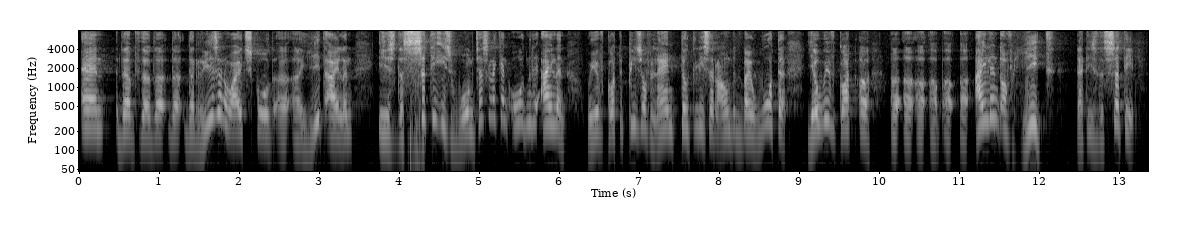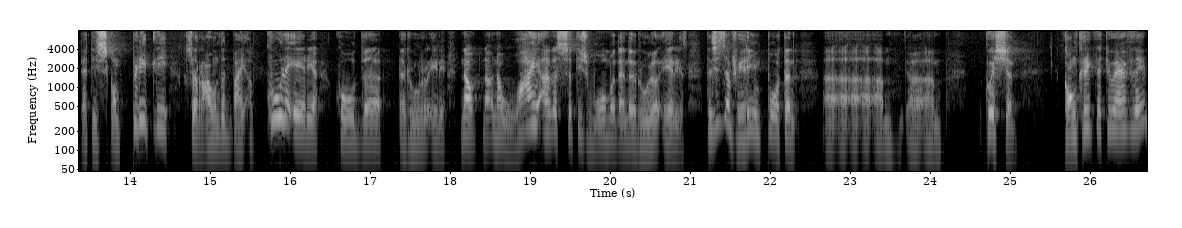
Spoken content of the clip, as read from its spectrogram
And the, the, the, the, reason why it's called a, a, heat island is the city is warm, just like an ordinary island. We've got a piece of land totally surrounded by water. Here we've got a, a, a, a island of heat, that is the city, that is completely surrounded by a cooler area called the, the rural area. Now, now, now, why are the cities warmer than the rural areas? This is a very important uh, uh, uh um, uh, um, question. Concrete that you have there,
